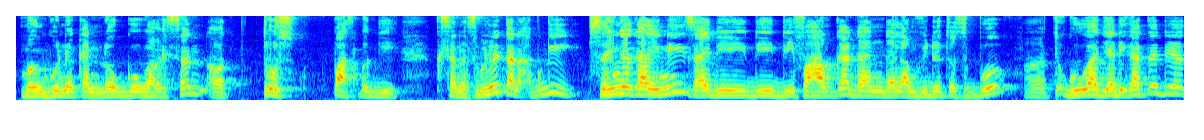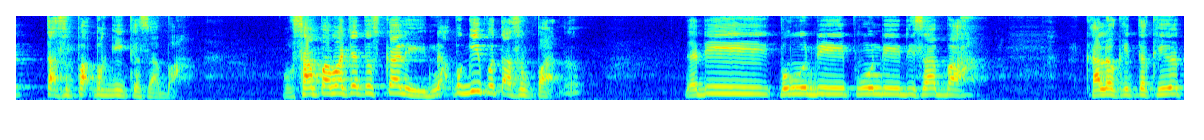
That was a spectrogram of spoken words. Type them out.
menggunakan logo warisan oh, terus PAS pergi ke sana. Sebelum ni tak nak pergi. Sehingga kali ini saya di, di, difahamkan dan dalam video tersebut uh, Tok Guru jadi kata dia tak sempat pergi ke Sabah sampai macam tu sekali nak pergi pun tak sempat jadi pengundi-pengundi di Sabah kalau kita kira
